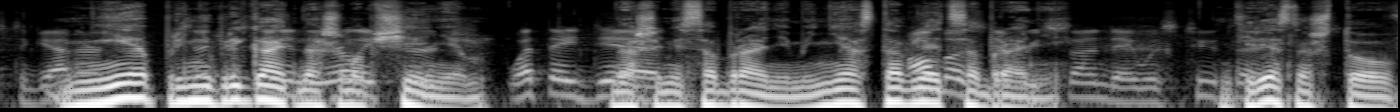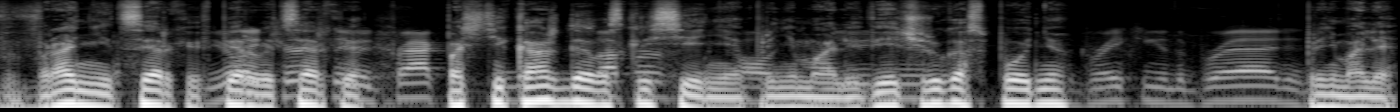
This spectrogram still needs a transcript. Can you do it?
— не пренебрегать нашим общением, нашими собраниями, не оставлять собраний. Интересно, что в ранней церкви, в первой церкви, почти каждое воскресенье принимали вечерю Господню, принимали,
